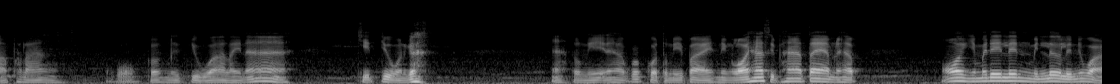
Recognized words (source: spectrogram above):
อัพพลังโอ้โหก็นึกอยู่ว่าอะไรนะ คิดอยู่เหมือนกันอะตรงนี้นะครับก็กดตรงนี้ไป 155 แต้มนะครับอ๋อยังไม่ได้เล่น mirror เลยนี่หว่า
